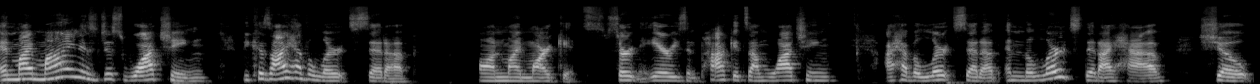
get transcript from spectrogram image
and my mind is just watching because I have alerts set up on my markets, certain areas and pockets I'm watching. I have alerts set up, and the alerts that I have show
